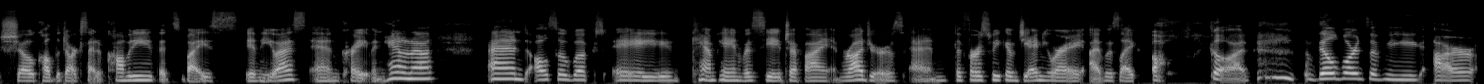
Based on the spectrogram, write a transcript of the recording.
show called The Dark Side of Comedy that's Vice in the US and Crave in Canada and also booked a campaign with CHFI and Rogers. And the first week of January, I was like, oh my God, the billboards of me are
